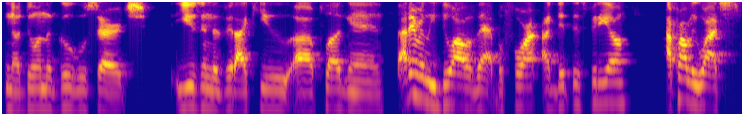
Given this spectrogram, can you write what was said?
you know doing the Google search, using the vidIQ uh, plugin. I didn't really do all of that before I did this video. I probably watched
